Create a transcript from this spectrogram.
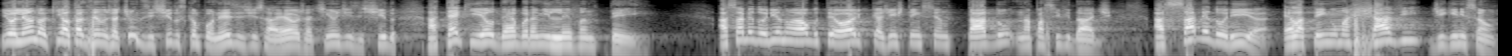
E olhando aqui, ela está dizendo: já tinham desistido os camponeses de Israel, já tinham desistido, até que eu, Débora, me levantei. A sabedoria não é algo teórico que a gente tem sentado na passividade. A sabedoria, ela tem uma chave de ignição,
